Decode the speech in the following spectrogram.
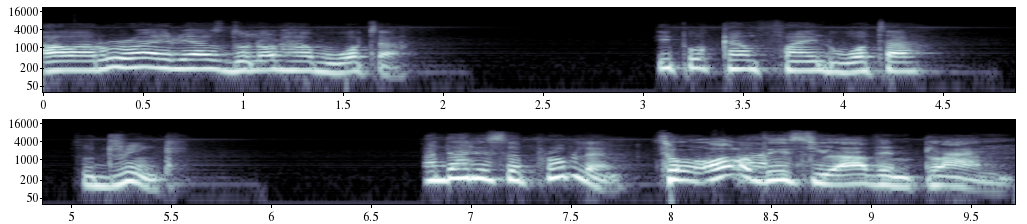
Our rural areas do not have water. People can't find water to drink. And that is a problem. So all of uh, this you have in plan,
